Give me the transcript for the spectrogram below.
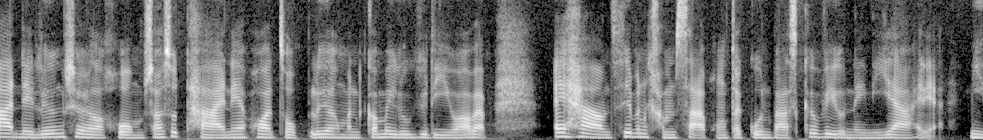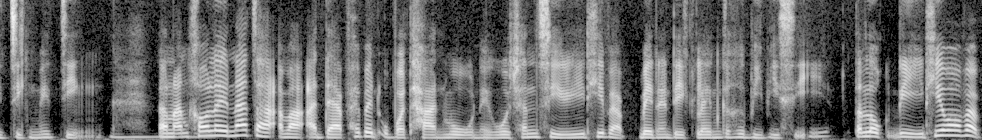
าติในเรื่องเชอร์ล็อกโฮมส์แล้วสุดท้ายเนี่ยพอจบเรื่องมันก็ไม่รู้อยู่ดีว่าแบบ ไอ้ฮามที่เป็นคำสาปของตระกูลบาสเกอร์วิลในนิยายเนี่ยมีจริงไม่จริง ดังนั้นเขาเลยน่าจะมา adapt ให้เป็นอุปทานหมู่ในเวอร์ชันซีรีส์ที่แบบเบเนดิกต์เล่นก็คือ BBC ตลกดีที่ว่าแบบ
